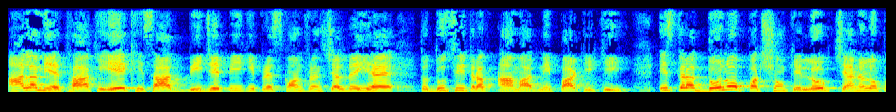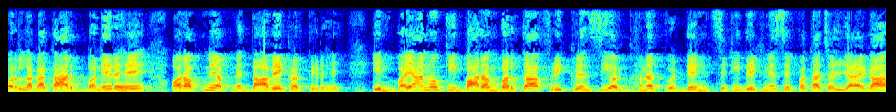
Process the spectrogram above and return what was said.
आलम यह था कि एक ही साथ बीजेपी की प्रेस कॉन्फ्रेंस चल रही है तो दूसरी तरफ़ आम आदमी पार्टी की। इस तरह दोनों पक्षों के लोग चैनलों पर लगातार बने रहे और अपने अपने दावे करते रहे। इन बयानों की बारंबारता, फ्रीक्वेंसी और घनत्व, डेंसिटी देखने से पता चल जाएगा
